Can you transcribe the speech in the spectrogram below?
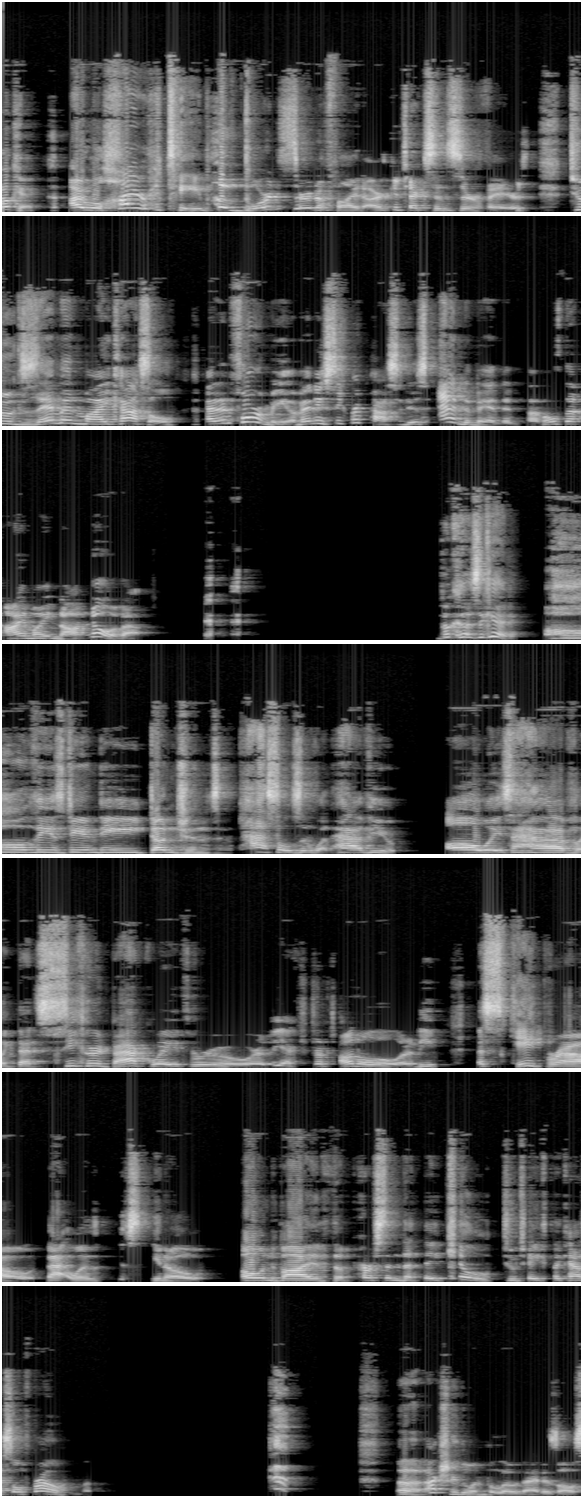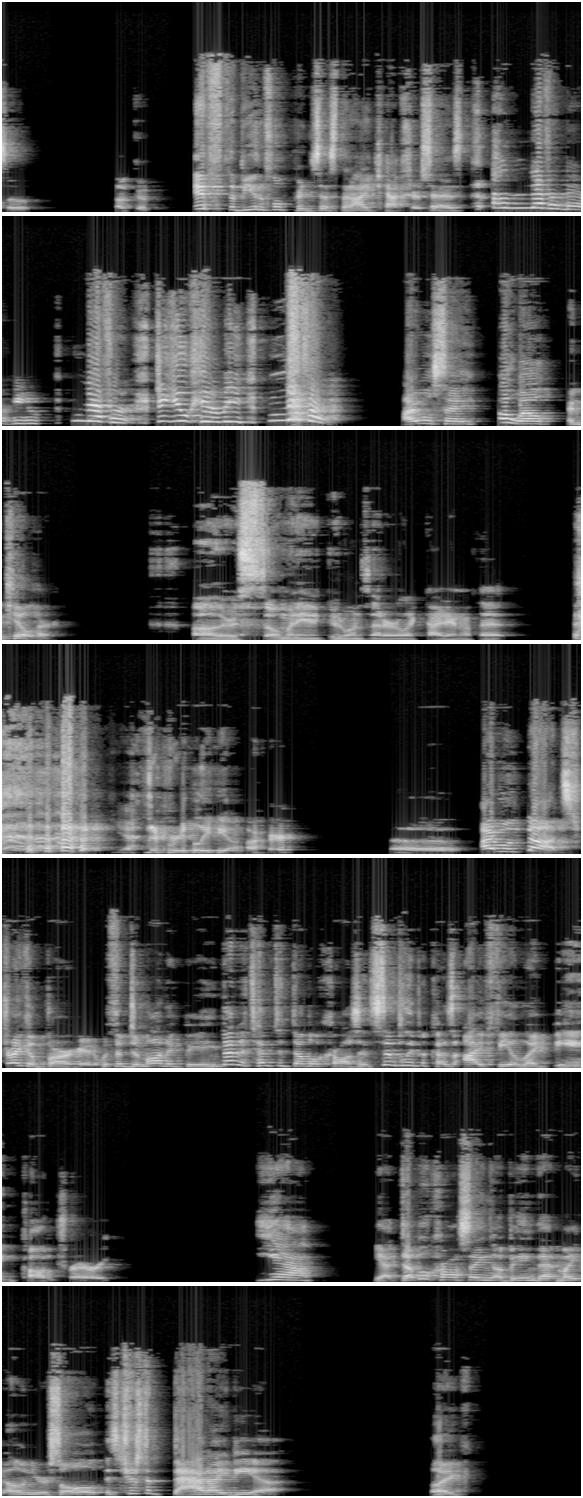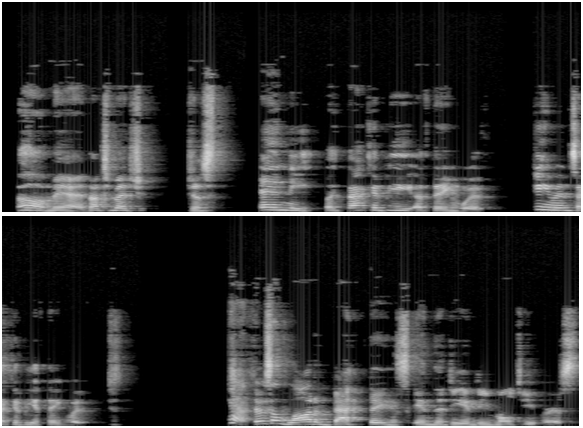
Okay, I will hire a team of board certified architects and surveyors to examine my castle and inform me of any secret passages and abandoned tunnels that I might not know about. because again, all these D&D dungeons and castles and what have you always have like that secret back way through or the extra tunnel or the escape route that was you know owned by the person that they killed to take the castle from uh, actually the one below that is also a good if the beautiful princess that i capture says i'll never marry you never do you hear me never i will say oh well and kill her Oh, there's so many good ones that are like tied in with it. yeah, there really are. Uh, I will not strike a bargain with a demonic being, then attempt to double cross it simply because I feel like being contrary. Yeah. Yeah, double crossing a being that might own your soul is just a bad idea. Like, oh man, not to mention just any, like, that could be a thing with demons, that could be a thing with just, yeah, there's a lot of bad things in the D&D multiverse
